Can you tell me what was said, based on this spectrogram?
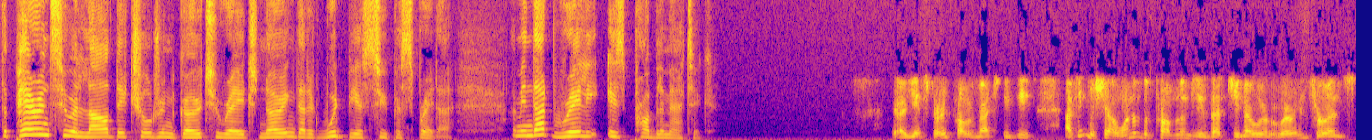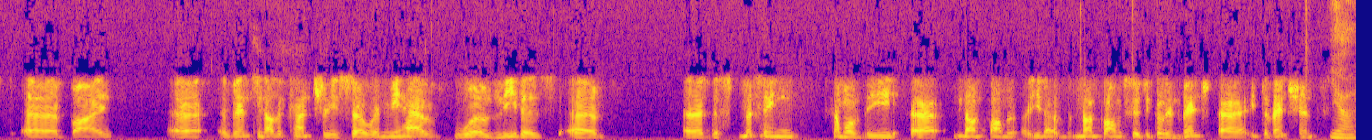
The parents who allowed their children go to rage knowing that it would be a super spreader. I mean, that really is problematic. Uh, yes, very problematic indeed. I think, Michelle, one of the problems is that, you know, we're, we're influenced uh, by uh, events in other countries. So when we have world leaders uh, uh, dismissing some of the uh, non-pharma, you know, non-pharmaceutical uh, interventions. Yeah.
